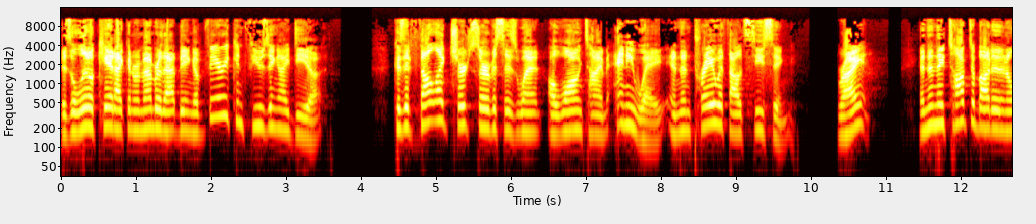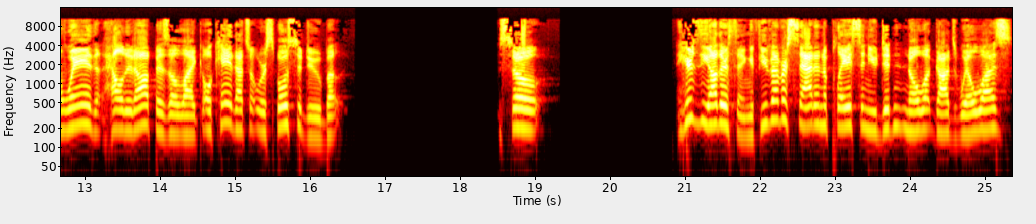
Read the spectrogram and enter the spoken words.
As a little kid, I can remember that being a very confusing idea because it felt like church services went a long time anyway, and then pray without ceasing, right? And then they talked about it in a way that held it up as a like, okay, that's what we're supposed to do, but so here's the other thing. If you've ever sat in a place and you didn't know what God's will was,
